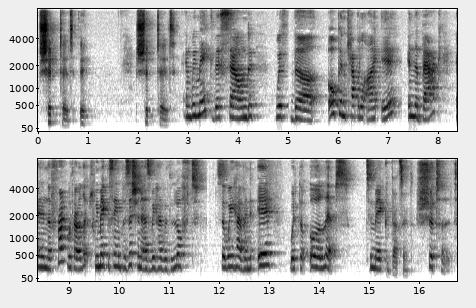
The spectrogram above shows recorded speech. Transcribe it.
Schüttelt. Ö. Schüttelt. And we make this sound with the open capital I, I in the back and in the front with our lips. We make the same position as we had with Luft. So we have an I with the O lips to make That's it. schüttelt.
